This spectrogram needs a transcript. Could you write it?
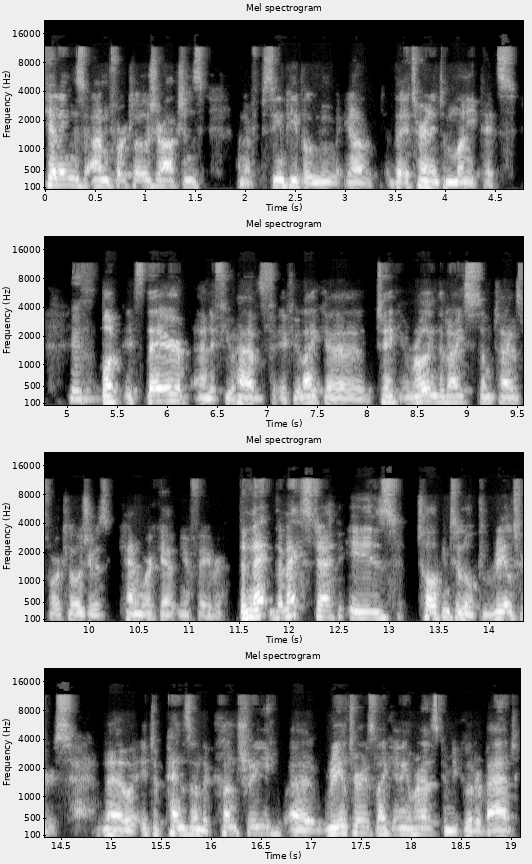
killings on foreclosure auctions, and I've seen people, you know, they turn into money pits. but it's there, and if you have, if you like, uh, take rolling the dice, sometimes foreclosures can work out in your favor. The next, the next step is talking to local realtors. Now, it depends on the country. Uh, realtors, like anywhere else, can be good or bad.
